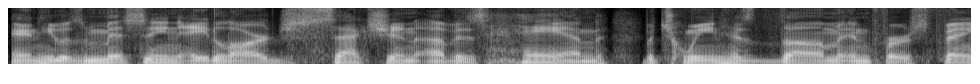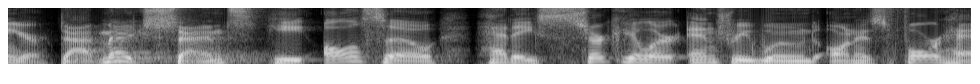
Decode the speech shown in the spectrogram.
and he was missing a large section of his hand between his thumb and first finger. That makes sense. He also had a circular entry wound on his forehead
